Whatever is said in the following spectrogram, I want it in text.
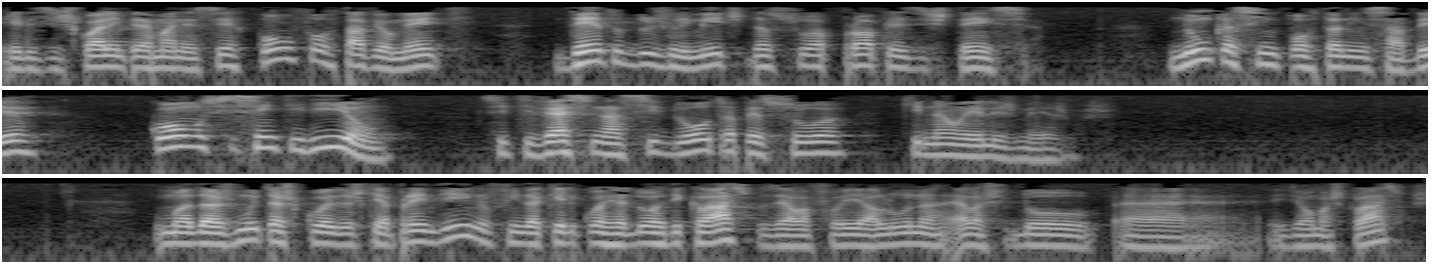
Eles escolhem permanecer confortavelmente dentro dos limites da sua própria existência, nunca se importando em saber como se sentiriam se tivesse nascido outra pessoa que não eles mesmos. Uma das muitas coisas que aprendi no fim daquele corredor de clássicos, ela foi aluna, ela estudou é, idiomas clássicos,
